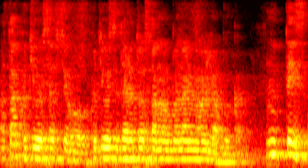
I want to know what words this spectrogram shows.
А так хотілося всього. Хотілося навіть того самого банального яблука. Ну, тиск.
